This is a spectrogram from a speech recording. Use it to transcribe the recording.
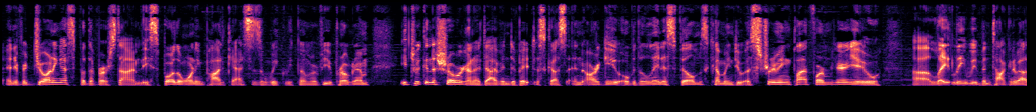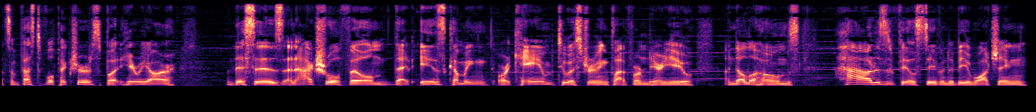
And if you're joining us for the first time, the Spoiler Warning Podcast is a weekly film review program. Each week in the show, we're going to dive in, debate, discuss, and argue over the latest films coming to a streaming platform near you. Uh, lately, we've been talking about some festival pictures, but here we are. This is an actual film that is coming or came to a streaming platform near you. Anola Holmes. How does it feel, Stephen, to be watching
